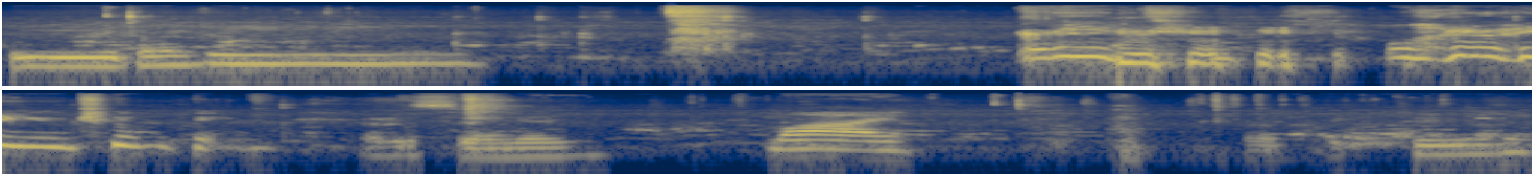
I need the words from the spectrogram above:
Tweedledee. What are you? what are you doing? I was singing. Why? Perfect tune.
